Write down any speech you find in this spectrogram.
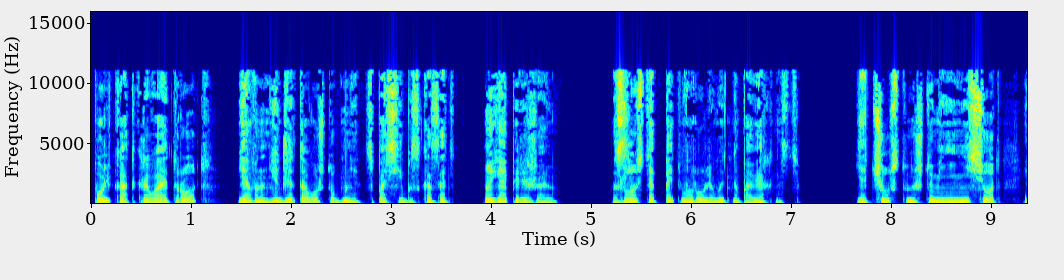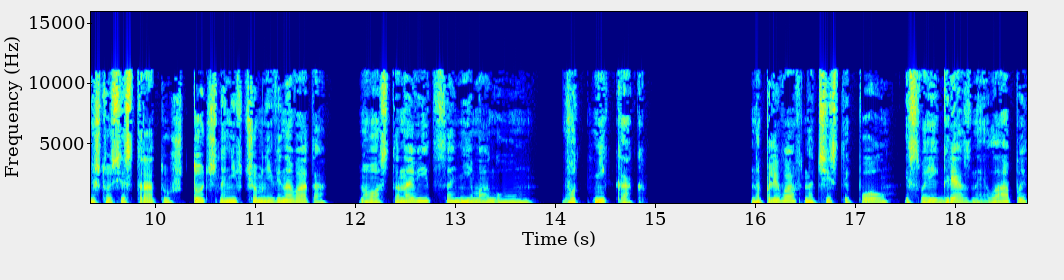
Полька открывает рот, явно не для того, чтобы мне спасибо сказать, но я опережаю. Злость опять выруливает на поверхность. Я чувствую, что меня несет, и что сестра-то уж точно ни в чем не виновата, но остановиться не могу. Вот никак. Наплевав на чистый пол и свои грязные лапы,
